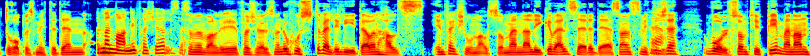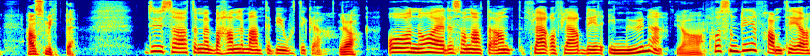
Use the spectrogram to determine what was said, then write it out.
dråpesmitte. Det er en Som en vanlig forkjølelse. som en vanlig forkjølelse. Men du hoster veldig lite av en halsinfeksjon, altså. Men allikevel så er det det. Så han smitter Ja. ikke voldsomt hyppig, men han, han smitter. Du sa at vi behandler med antibiotika. Ja. Og nå er det sånn at flere og flere blir immune. Ja. Hvordan blir framtida?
